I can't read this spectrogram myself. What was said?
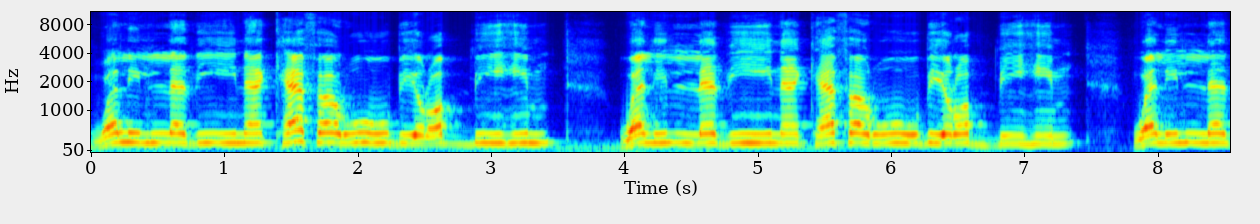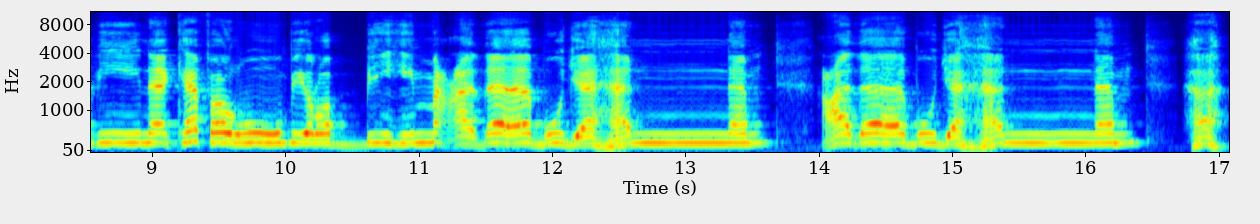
وللذين كفروا بربهم. وللذين كفروا بربهم. وللذين كفروا بربهم عذاب جهنم. عذاب جهنم. ها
